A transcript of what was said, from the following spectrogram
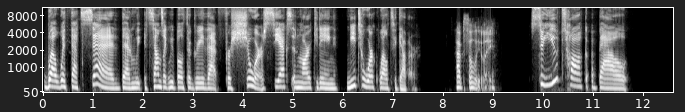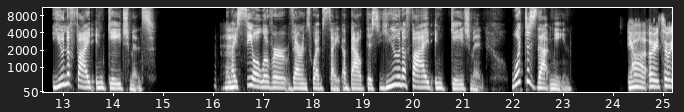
Well, with that said, then we it sounds like we both agree that for sure CX and marketing need to work well together. Absolutely. So you talk about unified engagement Mm-hmm. And I mm-hmm. see all over Verint's website about this unified engagement. What does that mean? Yeah. All right. So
